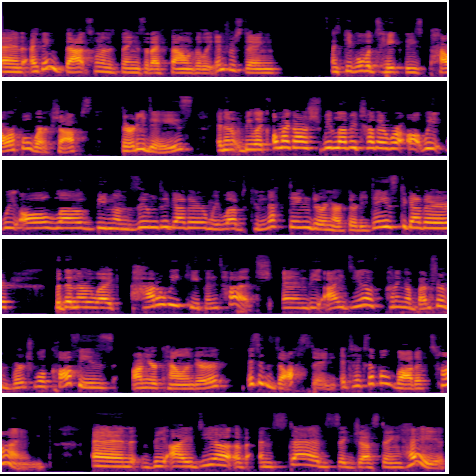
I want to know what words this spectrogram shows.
And I think that's one of the things that I found really interesting is people would take these powerful workshops, 30 days, and then it would be like, oh my gosh, we love each other. We're all, we, we all love being on Zoom together and we loved connecting during our 30 days together. But then they're like, how do we keep in touch? And the idea of putting a bunch of virtual coffees on your calendar is exhausting. It takes up a lot of time. And the idea of instead suggesting, hey,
